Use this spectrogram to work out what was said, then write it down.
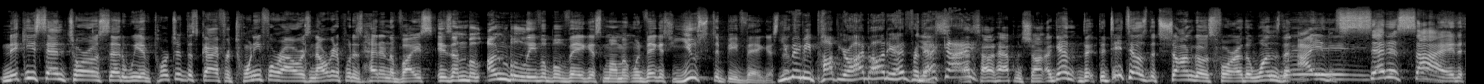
Nicky Santoro said, We have tortured this guy for 24 hours, and now we're going to put his head in a vice. Is unbe- unbelievable Vegas moment when Vegas used to be Vegas. You made me pop your eyeball out of your head for Yes, that guy? That's how it happens, Shaun. Again, the, the details that Shaun goes for are the ones that I set aside,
